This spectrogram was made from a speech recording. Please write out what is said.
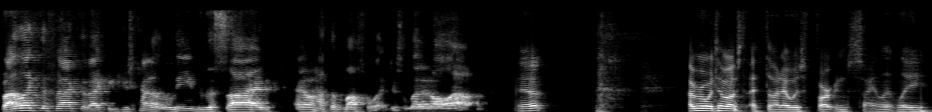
But I like the fact that I can just kind of lean to the side and I don't have to muffle it. Just let it all out. Yeah. I remember one time I was I thought I was farting silently.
